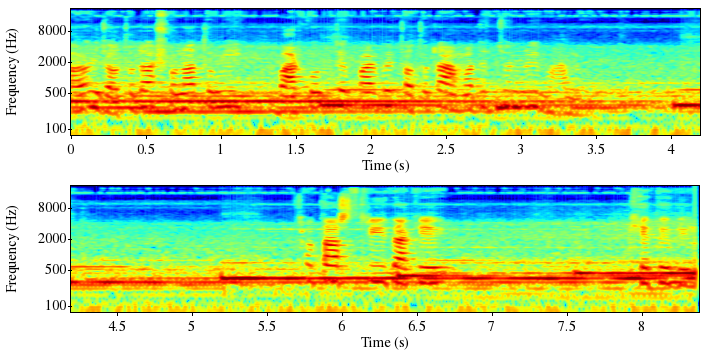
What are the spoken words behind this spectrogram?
কারণ যতটা সোনা তুমি বার করতে পারবে, ততটা আমাদের জন্যই ভালো। তার স্ত্রী তাকে খেতে দিল,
